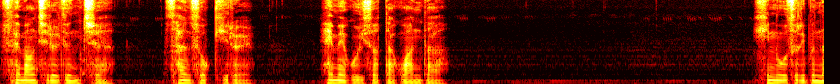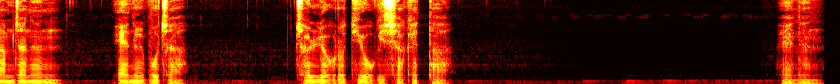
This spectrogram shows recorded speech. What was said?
쇠망치를 든 채 산속 길을 헤매고 있었다고 한다. 흰 옷을 입은 남자는 앤을 보자 전력으로 뛰어오기 시작했다. 앤은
